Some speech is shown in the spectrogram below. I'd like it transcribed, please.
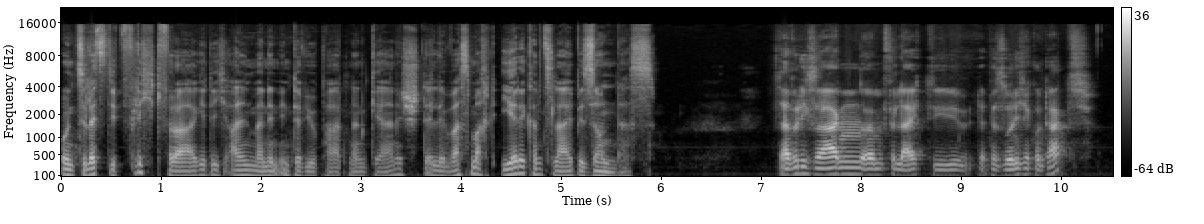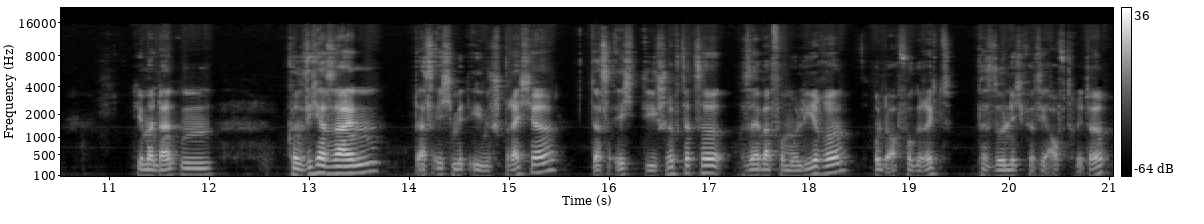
Und zuletzt die Pflichtfrage, die ich allen meinen Interviewpartnern gerne stelle. Was macht Ihre Kanzlei besonders? Da würde ich sagen, ähm, vielleicht die, der persönliche Kontakt. Die Mandanten können sicher sein, dass ich mit ihnen spreche, dass ich die Schriftsätze selber formuliere und auch vor Gericht persönlich für sie auftrete.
